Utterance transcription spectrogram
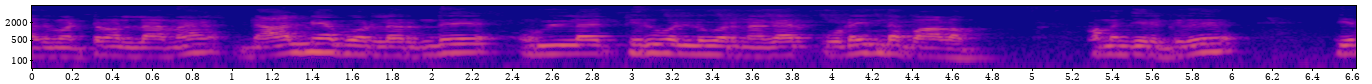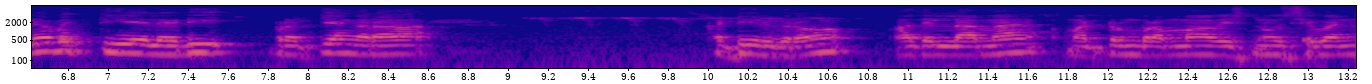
அது மட்டும் இல்லாமல் டால்மியா போர்லேருந்து உள்ள திருவள்ளுவர் நகர் உடைந்த பாலம் அமைஞ்சிருக்குது. இருபத்தி ஏழு அடி பிரத்யங்கரா கட்டியிருக்கிறோம். அது இல்லாமல் மற்றும் பிரம்மா விஷ்ணு சிவன்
